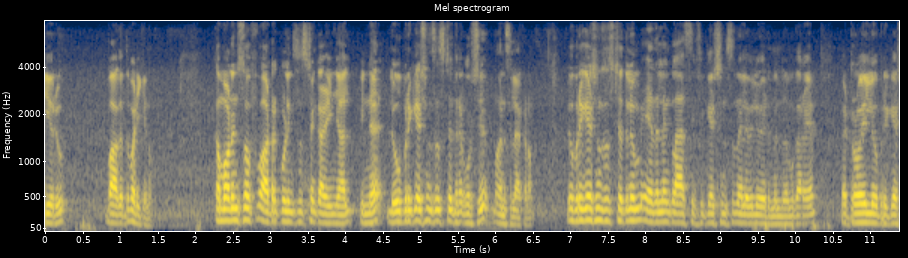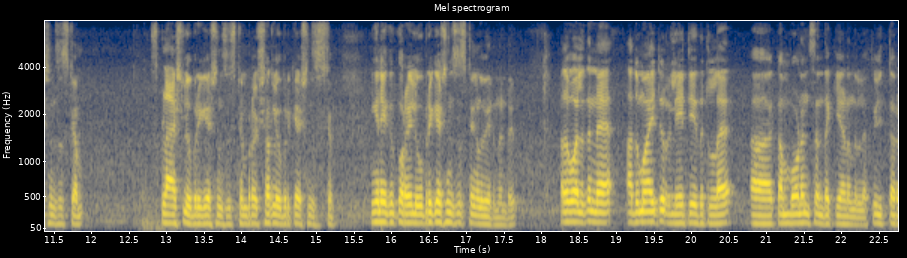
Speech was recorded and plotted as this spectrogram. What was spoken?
ഈ ഒരു ഭാഗത്ത് പഠിക്കണം. Components of water cooling system കഴിഞ്ഞാൽ പിന്നെ ലൂബ്രിക്കേഷൻ സിസ്റ്റത്തിനെ കുറിച്ച് മനസ്സിലാക്കണം. ലൂബ്രിക്കേഷൻ സിസ്റ്റത്തിലും ഏതെല്ലാം ക്ലാസിഫിക്കേഷൻസ് നിലവിൽ വരുന്നുണ്ട് നമുക്കറിയാം. Petroil lubrication system splash lubrication system pressure lubrication system ഇങ്ങനെയൊക്കെ കുറേ ലൂബ്രിക്കേഷൻ സിസ്റ്റങ്ങൾ വരുന്നുണ്ട്. അതുപോലെ തന്നെ അതുമായിട്ട് റിലേറ്റ് ചെയ്തിട്ടുള്ള കമ്പോണൻസ് എന്തൊക്കെയാണെന്നുള്ളത് ഫിൽറ്റർ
